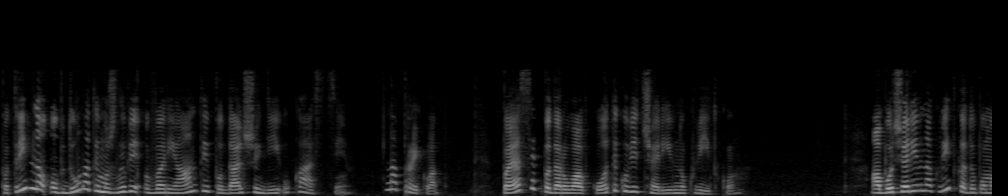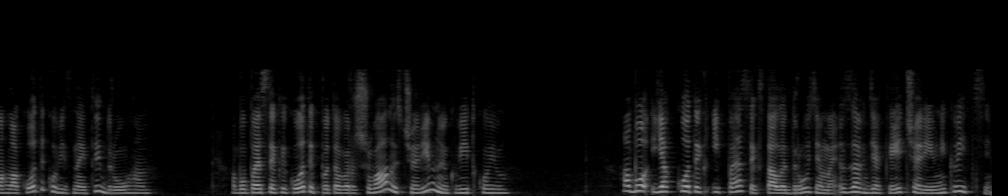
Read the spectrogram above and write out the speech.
Потрібно обдумати можливі варіанти подальших дій у казці. Наприклад, песик подарував котикові чарівну квітку. Або чарівна квітка допомогла котикові знайти друга. Або песик і котик потоваришували з чарівною квіткою. Або як котик і песик стали друзями завдяки чарівній квітці.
